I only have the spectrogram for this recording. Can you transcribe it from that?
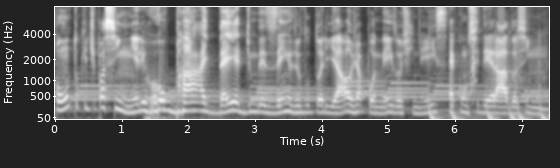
ponto que tipo assim, ele roubar a ideia de um desenho, de um tutorial japonês ou chinês é considerado assim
